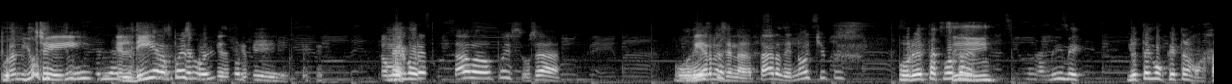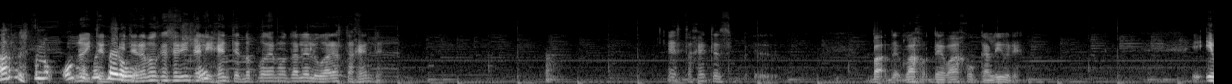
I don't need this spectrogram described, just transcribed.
pues, yo Sí, el día, pues, porque- porque Lo mejor es el sábado, pues, o sea, o viernes esta- en la tarde, noche, pues. por esta cosa Sí, a mí me yo tengo que trabajar, yo no como, No, y, pues, te- pero y tenemos que ser inteligentes, no podemos darle lugar a esta gente. Esta gente es eh, de, bajo, de bajo calibre. Y,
